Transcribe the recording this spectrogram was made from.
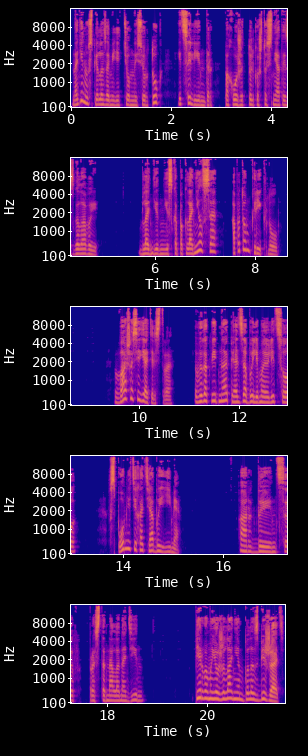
Надин успела заметить темный сюртук и цилиндр, похоже, только что снятый с головы. Блондин низко поклонился, а потом крикнул: "Ваше сиятельство, вы, как видно, опять забыли мое лицо. Вспомните хотя бы имя". Ордынцев, простонала Надин. Первым ее желанием было сбежать,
